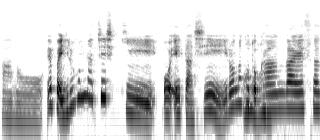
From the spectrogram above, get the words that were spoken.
あの、やっぱりいろんな知識を得たし、いろんなことを考えさ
